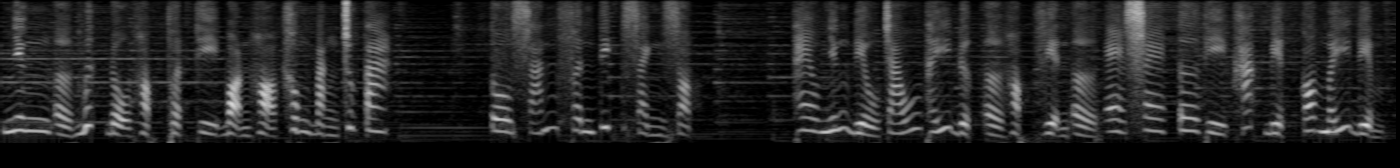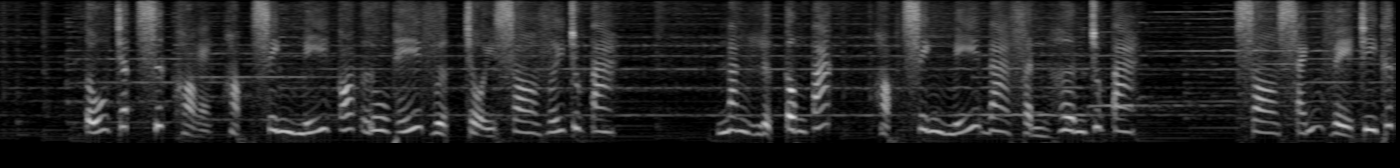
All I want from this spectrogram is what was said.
Nhưng ở mức độ học thuật thì bọn họ không bằng chúng ta. Tô sán phân tích rành rọt theo những điều cháu thấy được ở học viện ở exeter thì khác biệt có mấy điểm. Tố chất sức khỏe học sinh mỹ có ưu thế vượt trội so với chúng ta. Năng lực công tác học sinh mỹ đa phần hơn chúng ta. So sánh về tri thức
